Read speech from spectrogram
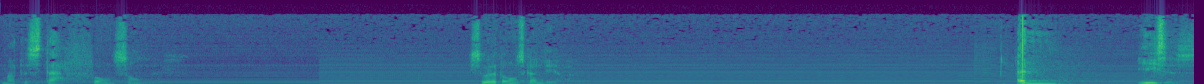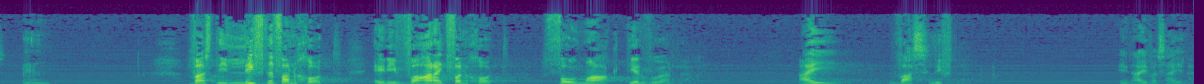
Maar te sterf vir ons sondes. Sodat ons kan lewe. In Jesus was die liefde van God en die waarheid van God volmaak teenwoordig. Hy was liefde en hy was heilig.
